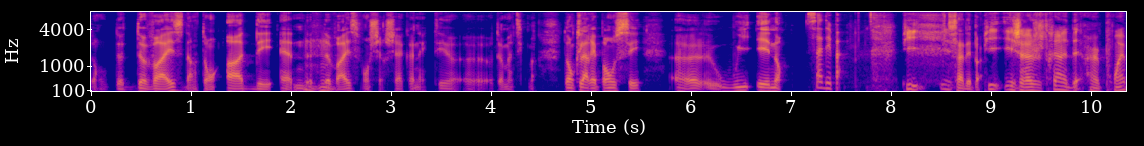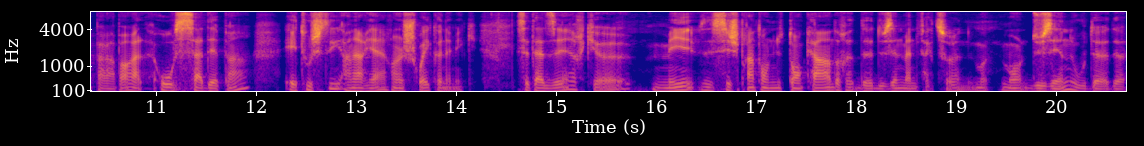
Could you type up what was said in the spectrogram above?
donc de devices dans ton ADN de mmh device vont chercher à connecter automatiquement. Donc la réponse c'est oui et non. Ça dépend. Puis, ça dépend. Puis, je rajouterais un, point par rapport au ça dépend, est aussi en arrière un choix économique. C'est-à-dire que, mais si je prends ton, ton cadre d'usine manufacture, d'usine ou de,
